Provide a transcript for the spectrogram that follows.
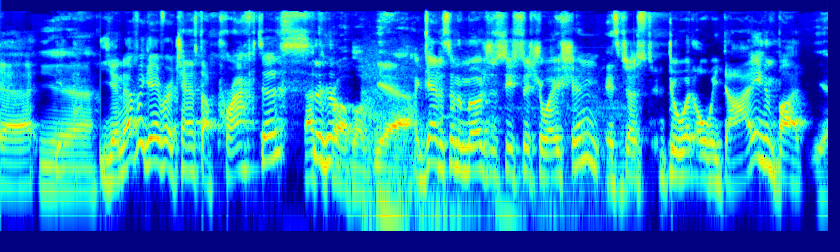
Yeah. Yeah. You never gave her a chance to practice. That's the problem. Yeah. Again, it's an emergency situation. It's just do it or we die, but Yeah.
